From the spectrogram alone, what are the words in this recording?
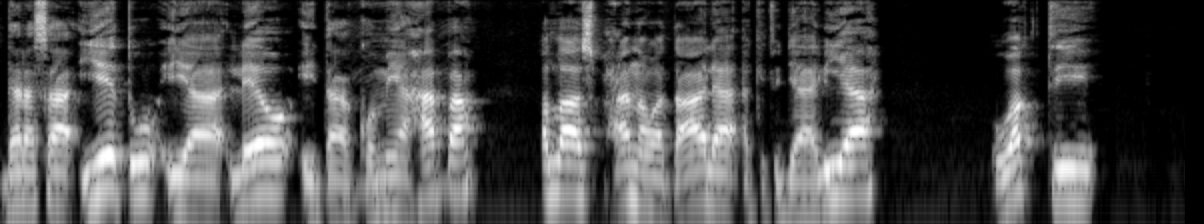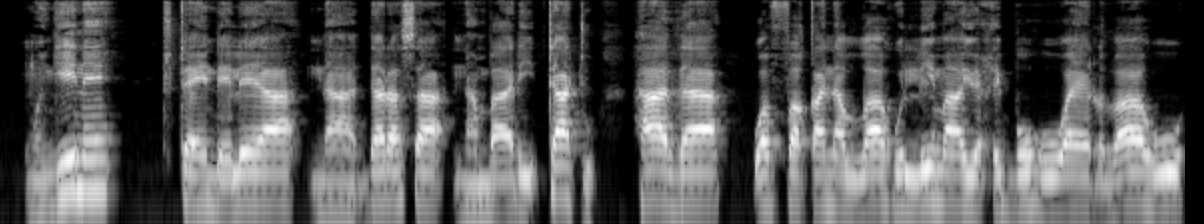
Darasa yetu ya leo itakomea hapa. Allah subhanahu wa ta'ala akitujalia wakati mwingine tutaendelea na darasa nambari tatu. Hadha waffaqana Allahu lima wa yardhahu.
